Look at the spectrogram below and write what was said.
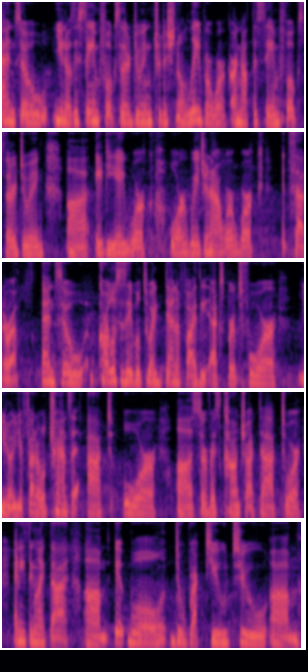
And so, you know, the same folks that are doing traditional labor work are not the same folks that are doing uh, ADA work or wage and hour work etc. And so Carlos is able to identify the experts for, you know, your Federal Transit Act or uh, Service Contract Act or anything like that. Um, it will direct you to um,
